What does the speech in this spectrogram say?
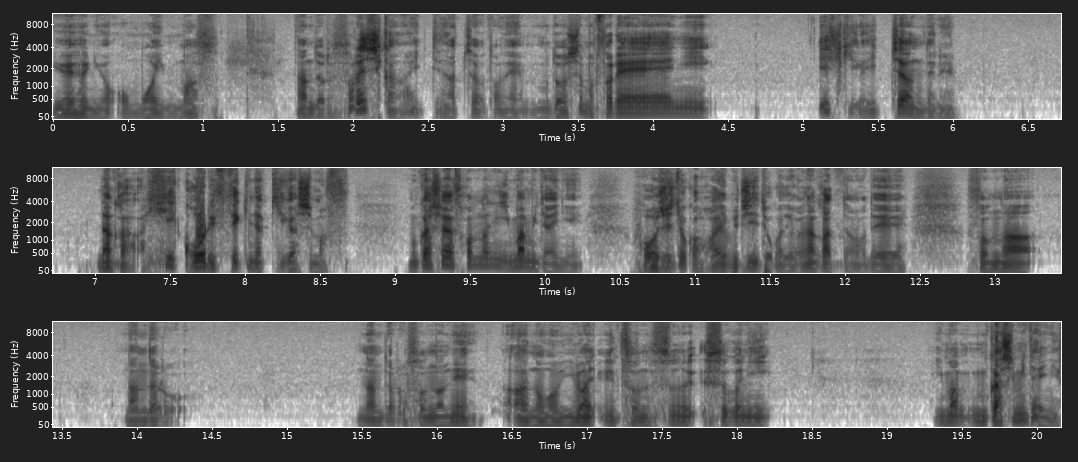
いうふうに思います。なんだろう、それしかないってなっちゃうとね、どうしてもそれに意識がいっちゃうんでね、なんか非効率的な気がします。昔はそんなに今みたいに 4G とか 5G とかではなかったので、そんな、なんだろう、なんだろう、そんなね、あの、今、そのすぐに、今、昔みたいに、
